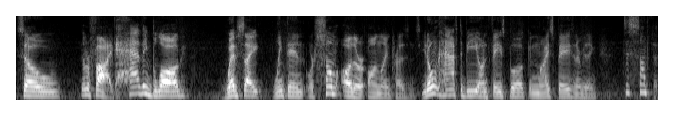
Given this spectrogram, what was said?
So number five, have a blog, website, LinkedIn, or some other online presence. You don't have to be on Facebook and MySpace and everything. Just something,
